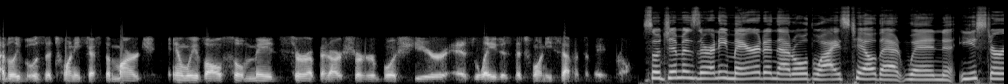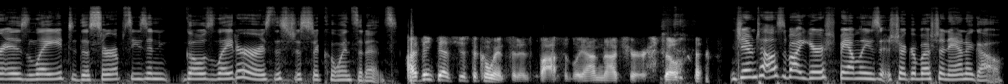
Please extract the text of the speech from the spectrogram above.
I believe it was the 25th of March. And we've also made syrup at our sugar bush here as late as the 27th of April. So, Jim, is there any merit in that old wise tale that when Easter is late, the syrup season goes later, or is this just a coincidence? I think that's just a coincidence, possibly. I'm not sure. So, Jim, tell us about your family's Sugar Bush and Antigo.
